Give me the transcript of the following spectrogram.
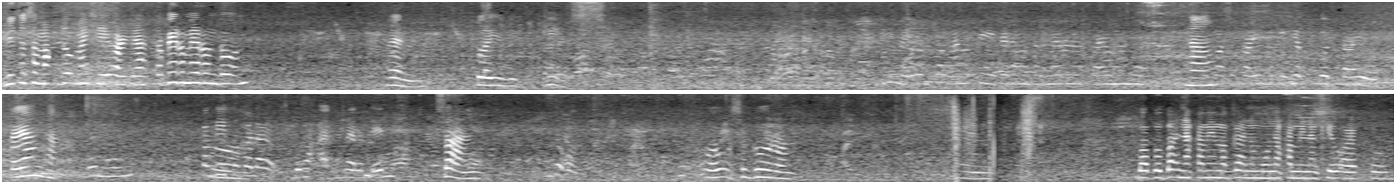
Dito sa McDo may CR yata. Pero meron doon. Ayan. Play with kids. Na kaya nga. Ganun. Pag dito pala bumaan, meron din. Saan? Doon. Oo, siguro. Ayan. Bababa na kami, mag-ano muna kami ng QR code.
